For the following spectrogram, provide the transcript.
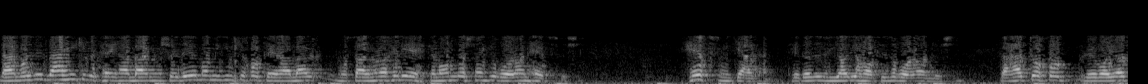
در مورد وحی که به پیغمبر می شده ما میگیم که خب پیغمبر مسلمان ها خیلی احتمام داشتن که قرآن حفظ بشه. حفظ می‌کردن. تعداد زیادی حافظ قرآن داشتن. و حتی خب روایات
